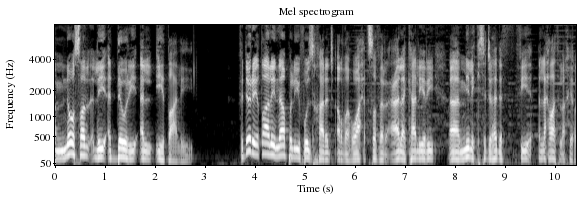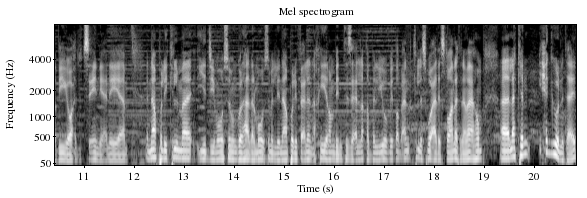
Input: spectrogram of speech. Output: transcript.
نوصل للدوري الإيطالي. في الدوري الإيطالي نابولي يفوز خارج أرضه 1-0 على كاليري. آه، ميلك يسجل هدف في اللحظات الأخيرة دقيقة 91 يعني آه، نابولي كل ما يجي موسم نقول هذا الموسم اللي نابولي فعلا أخيرا بينتزع اللقب من اليوفي. طبعا كل أسبوع هذه أسطوانتنا معهم. آه، لكن يحققون نتائج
